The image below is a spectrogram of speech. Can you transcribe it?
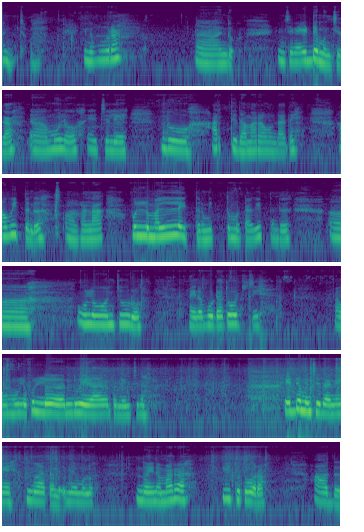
ಅಂಚ, ಇನ್ನು ಪೂರ ಇಂದು. ಇಂಚಿನ ಎಡ್ಡೆ ಮುಂಚಿದ ಮೂಲು ಆ್ಯಕ್ಚುಲಿ ಒಂದು ಅರ್ತಿದ ಮರ ಉಂಡದೆ, ಅವು ಇತ್ತಂಡು ಪಂಡ ಫುಲ್ ಮಲ್ಲ ಇತ್ತಂಡು ಮಿತ್ತು ಮುಟ್ಟಾಗಿ ಇತ್ತಂಡು ಮೂಲು ಒಂಚೂರು ಅಯ್ಯ ಬೂಟ ತೋಚಿ ಅವು ಮೂಲು ಫುಲ್ ಅಂದು ಆತಂಡು ಇಂಚಿನ. ಎಡ್ಡೆ ಮುಂಚಿದಾನೆ ಒಂದು ಆತಂಡು ಒಂದೇ ಮೂಲು ಇಂದು ಅಯ್ಯ ಮರ ಈತು ತೋರ. ಅದು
